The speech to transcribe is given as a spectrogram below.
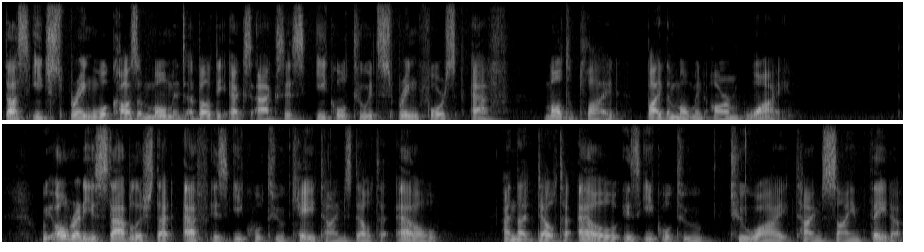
Thus, each spring will cause a moment about the x-axis equal to its spring force F multiplied by the moment arm y. We already established that F is equal to k times delta L, and that delta L is equal to 2y times sine theta.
